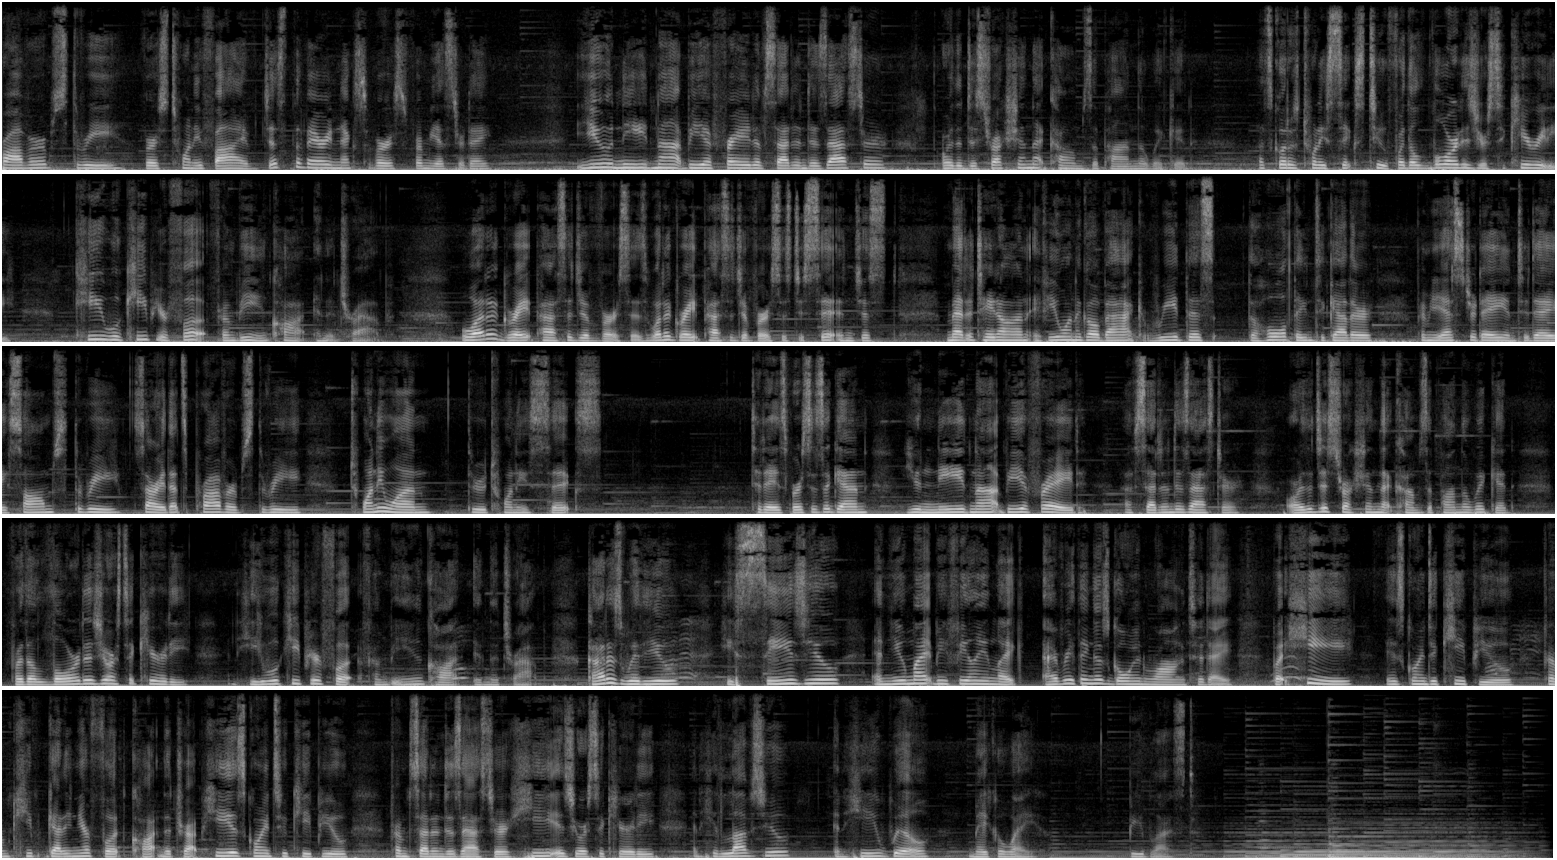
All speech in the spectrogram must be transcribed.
Proverbs 3, verse 25, just the very next verse from yesterday. You need not be afraid of sudden disaster or the destruction that comes upon the wicked. Let's go to 26 2. For the Lord is your security, He will keep your foot from being caught in a trap. What a great passage of verses. What a great passage of verses to sit and just meditate on. If you want to go back, read this, the whole thing together from yesterday and today. Psalms 3, sorry, that's Proverbs 3 21 through 26. Today's verses again You need not be afraid of sudden disaster or the destruction that comes upon the wicked, for the Lord is your security, and he will keep your foot from being caught in the trap. God is with you, he sees you, and you might be feeling like everything is going wrong today, but he is going to keep you from keep getting your foot caught in the trap. He is going to keep you from sudden disaster. He is your security and he loves you and he will make a way. Be blessed.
